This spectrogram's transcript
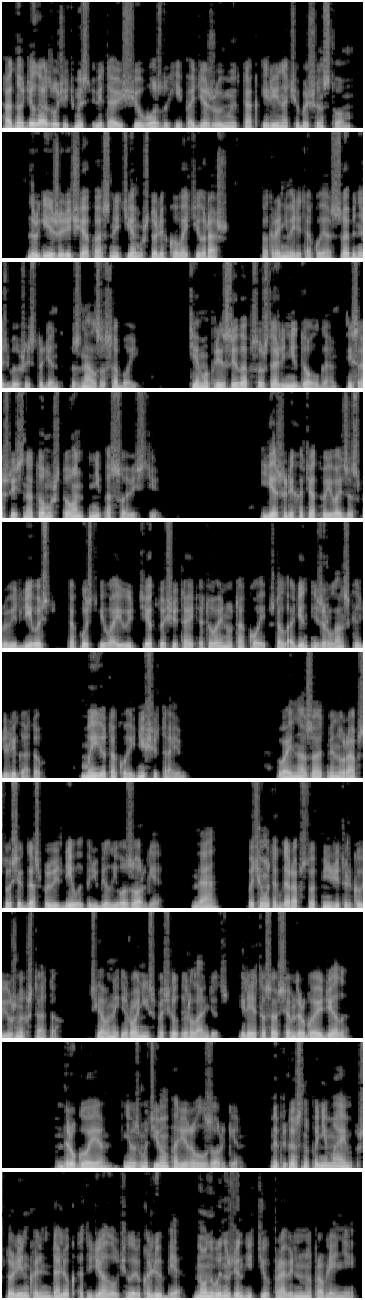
Одно дело озвучить мысль, витающую в воздухе и поддерживаемую так или иначе большинством. Другие же речи опасны тем, что легко войти в раж. По крайней мере, такую особенность бывший студент знал за собой. Тему призыва обсуждали недолго и сошлись на том, что он не по совести. Ежели хотят воевать за справедливость, так пусть и воюют те, кто считает эту войну такой, стал один из ирландских делегатов. Мы ее такой не считаем. Война за отмену рабства всегда справедлива, перебил его Зорге. Да? Почему тогда рабство отменили только в Южных Штатах? С явной иронией спросил ирландец. Или это совсем другое дело? Другое, невозмутимо парировал Зорге. Мы прекрасно понимаем, что Линкольн далек от идеалов человеколюбия, но он вынужден идти в правильном направлении.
